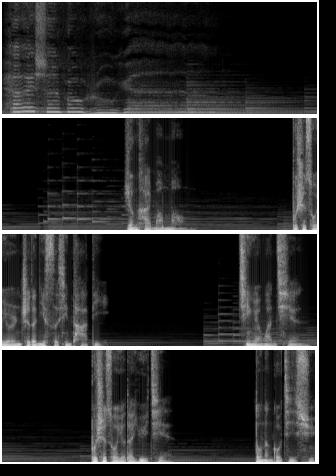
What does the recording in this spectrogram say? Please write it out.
还是不如愿？人海茫茫，不是所有人值得你死心塌地；情缘万千，不是所有的遇见都能够继续。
